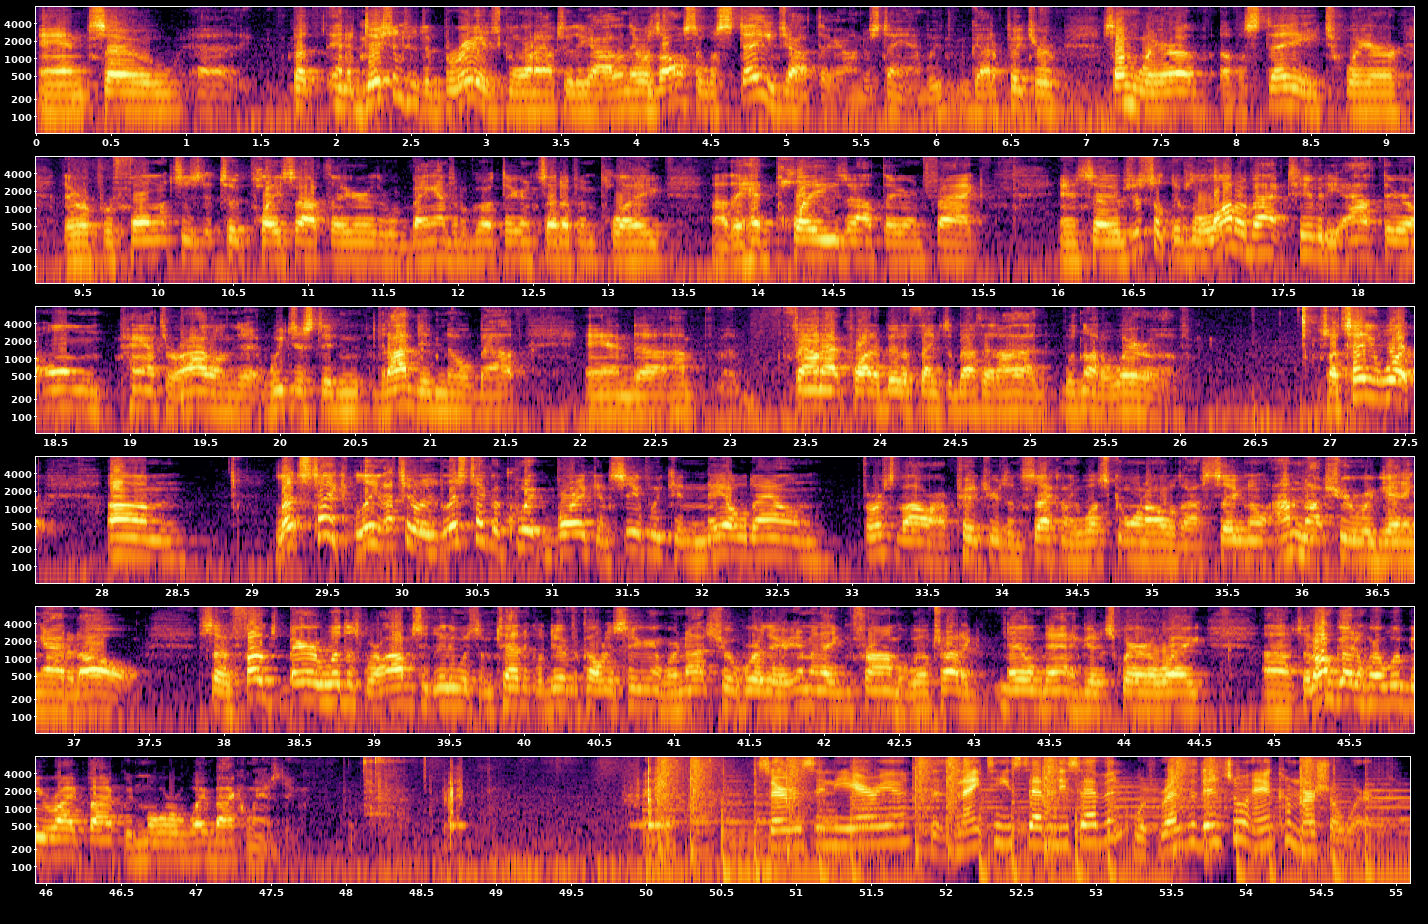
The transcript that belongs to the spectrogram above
And so, uh, but in addition to the bridge going out to the island, there was also a stage out there, I understand. We've got a picture somewhere of, of a stage where there were performances that took place out there. There were bands that would go out there and set up and play. Uh, they had plays out there, in fact. And so it was just a, there was a lot of activity out there on Panther Island that we just didn't that I didn't know about, and uh, I found out quite a bit of things about that I was not aware of. So I tell you what, um, let's take let's take a quick break and see if we can nail down first of all our pictures and secondly what's going on with our signal. I'm not sure we're getting at it all. So folks, bear with us. We're obviously dealing with some technical difficulties here, and we're not sure where they're emanating from, but we'll try to nail them down and get it squared away. Uh, so don't go to where we'll be right back with more Way Back Wednesday. Service in the area since 1977 with residential and commercial work.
